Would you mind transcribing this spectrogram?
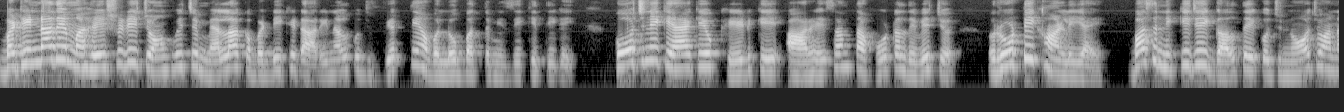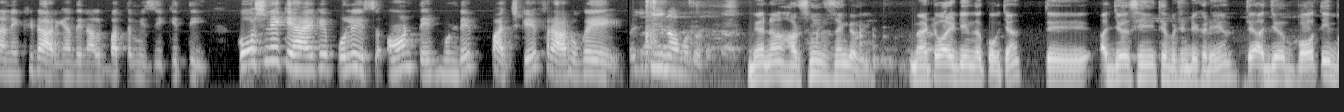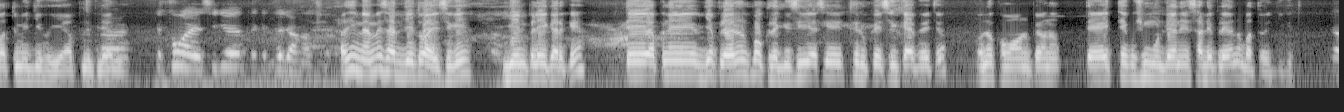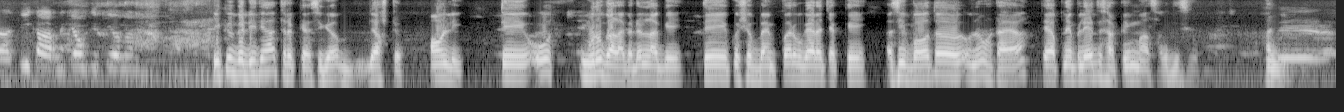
ਬਠਿੰਡਾ ਦੇ ਮਹੇਸ਼ਵਰੀ ਚੌਂਕ ਵਿੱਚ ਮਹਿਲਾ ਕਬੱਡੀ ਖਿਡਾਰੀ ਨਾਲ ਕੁਝ ਵਿਅਕਤੀਆਂ ਵੱਲੋਂ ਬਦਤਮੀਜ਼ੀ ਕੀਤੀ ਗਈ। ਕੋਚ ਨੇ ਕਿਹਾ ਹੈ ਕਿ ਉਹ ਖੇਡ ਕੇ ਆ ਰਹੇ ਸਨ ਤਾਂ ਹੋਟਲ ਦੇ ਵਿੱਚ ਰੋਟੀ ਖਾਣ ਲਈ ਆਏ। ਬਸ ਨਿੱਕੀ ਜਿਹੀ ਗੱਲ ਤੇ ਕੁਝ ਨੌਜਵਾਨਾਂ ਨੇ ਖਿਡਾਰੀਆਂ ਦੇ ਨਾਲ ਬਦਤਮੀਜ਼ੀ ਕੀਤੀ। ਕੋਚ ਨੇ ਕਿਹਾ ਹੈ ਕਿ ਪੁਲਿਸ ਆਉਣ ਤੇ ਮੁੰਡੇ ਭੱਜ ਕੇ ਫਰਾਰ ਹੋ ਗਏ। ਕੀ ਨਾਮ ਆ ਤੁਹਾਡਾ? ਮੇਰਾ ਨਾਮ ਹਰਸਿਮਰਤ ਸਿੰਘ ਹੈ ਬਈ ਮੈਂ ਟਵਾਲੀ ਟੀਮ ਦਾ ਕੋਚ ਹਾਂ। ਤੇ ਅੱਜ ਅਸੀਂ ਇੱਥੇ ਬਠਿੰਡੇ ਖੜੇ ਹਾਂ ਤੇ ਅੱਜ ਬਹੁਤ ਹੀ ਬਦਤਮੀਜ਼ੀ ਹੋਈ ਹੈ ਆਪਣੇ ਪਲੇਅਰ ਨਾਲ। ਕਿੱਥੋਂ ਆਏ ਸੀਗੇ ਤੇ ਕਿੱਥੇ ਜਾਣਾ ਸੀ? ਅਸੀਂ ਮੈਮੇ ਸਰ ਜੇ ਤੋਂ ਆਏ ਸੀਗੇ ਗੇਮ ਪਲੇ ਕਰਕੇ ਤੇ ਆਪਣੇ ਜੇ ਪਲੇਅਰ ਨੂੰ ਭੁੱਖ ਲੱਗੀ ਸੀ ਅਸੀਂ ਇੱਥੇ ਰੁਕੇ ਸੀ ਕੈਫੇ 'ਚ ਉਹਨੂੰ ਖਵਾਉਣ ਪਿਆਉਣ ਤੇ ਇੱਥੇ ਕੁਝ ਮੁੰਡਿਆਂ ਨੇ ਸਾਡੇ ਪਲੇਅਰ ਨਾਲ ਬਦਤਮੀਜ਼ੀ ਕੀਤੀ। ਕੀ ਕਾਰਨ ਕਿਉਂ ਕੀਤੀ ਉਹਨਾਂ ਨੇ? ਇੱਕ ਗੱਡੀ ਤੇ ਹੱਥ ਰੱਖਿਆ ਸੀਗਾ ਜਸਟ ਓਨਲੀ ਤੇ ਉਹ ਮੂਹਰੋਂ ਗਾਲਾਂ ਕੱਢਣ ਲੱਗੇ ਤੇ ਕੁਝ ਬੈਂਪਰ ਵਗੈਰਾ ਚੱਕੇ ਅਸੀਂ ਬਹੁਤ ਉਹਨੂੰ ਹਟਾਇਆ ਤੇ ਆਪਣੇ ਪਲੇਅਰ ਤੇ ਸੱਟ ਵੀ ਮਾਰ ਸਕਦੀ ਸੀ। ਹਾਂਜੀ।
